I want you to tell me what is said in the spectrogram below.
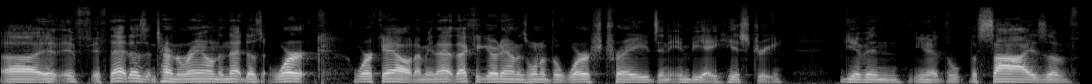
uh, if if that doesn't turn around and that doesn't work work out, I mean that that could go down as one of the worst trades in NBA history, given you know the the size of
